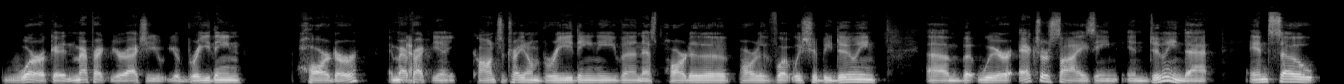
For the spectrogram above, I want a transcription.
work. And matter of fact, you're actually you're breathing harder. And matter yeah. of fact, you know, concentrate on breathing. Even that's part of the part of what we should be doing. Um, but we're exercising in doing that. And so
